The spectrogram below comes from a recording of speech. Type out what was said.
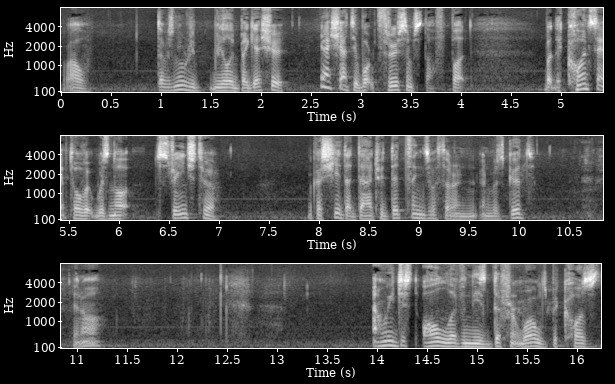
well, there was no re- really big issue. Yeah, she had to work through some stuff, but but the concept of it was not strange to her because she had a dad who did things with her and, and was good, you know. And we just all live in these different worlds because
